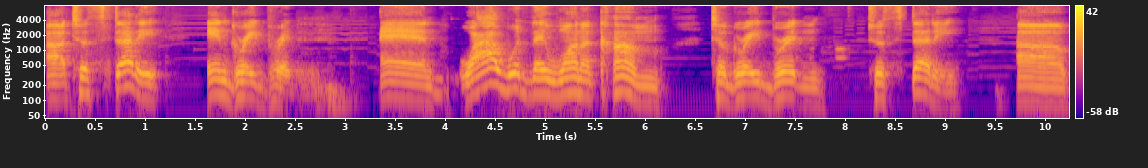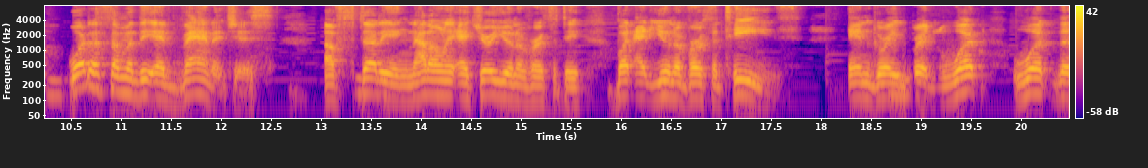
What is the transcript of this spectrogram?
uh, to study in Great Britain? And why would they want to come to Great Britain to study? Um, what are some of the advantages of studying not only at your university but at universities in Great Britain? What would the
